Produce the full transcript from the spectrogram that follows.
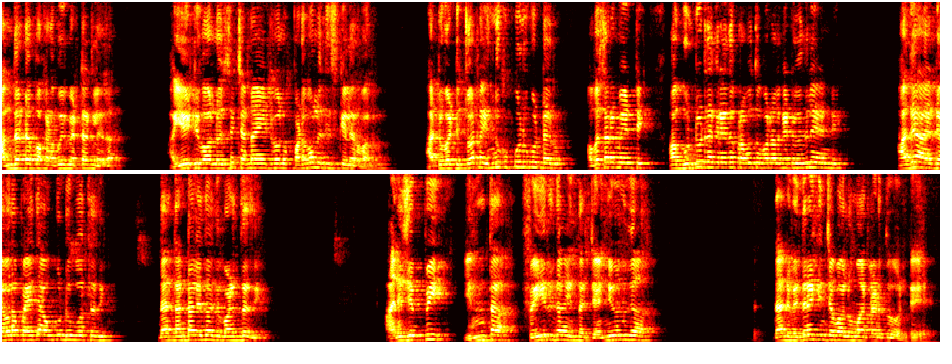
అందరి డబ్బు అక్కడ పోయి పెట్టట్లేదా? ఐఐటి వాళ్ళు వస్తే చెన్నై ఐఐటి వాళ్ళు పడవలు తీసుకెళ్ళారు వాళ్ళు అటువంటి చోట్ల ఎందుకు పూనుకుంటారు? అవసరం ఏంటి? ఆ గుంటూరు దగ్గర ఏదో ప్రభుత్వ పనులు కట్టి వదిలేయండి. అదే డెవలప్ అయితే అవ్వుకుంటూ పోతుంది. దాని తంటాలేదో అది పడుతుంది. అని చెప్పి ఇంత ఫెయిర్గా ఇంత జెన్యున్గా దాన్ని వ్యతిరేకించే వాళ్ళు మాట్లాడుతూ ఉంటే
